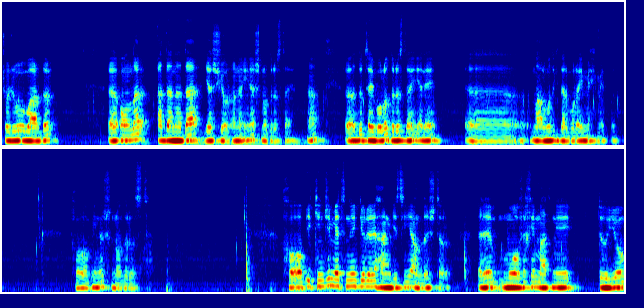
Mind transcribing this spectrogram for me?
çocuğu vardır onlar adanada yaşıyor ana inaş nodrustay ha du taybolo durustay ya'ni ma'lumotlar bor baraи mehmet хоп инаш нодуруст. خب ikinci متن göre hangisi yanlıştır? یعنی موافق متن دوم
